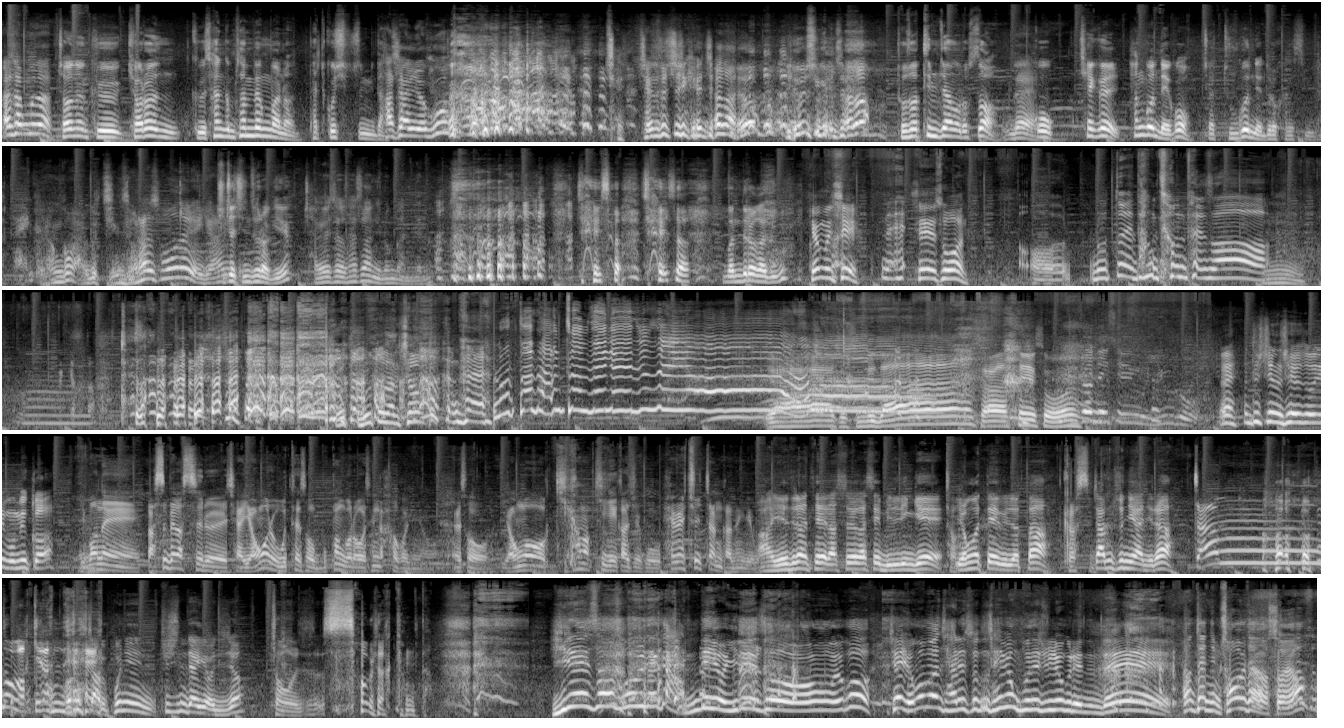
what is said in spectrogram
안상무는 저는 그 결혼 그 상금 300만 원 받고 싶습니다. 다시 하려고? 제- 재수 씨 괜찮아요? 이효 씨 괜찮아? 도서 팀장으로서 네. 꼭 책을 한 권 내고 제가 두 권 내도록 하겠습니다. 아이, 그런 거 말고 진솔한 소원을 얘기하는 진짜 진솔하게요? 자회사 사장 이런 거 안 되나? 자회사 자회사 만들어 가지고 경은 씨 네. 새해 소원 어, 로또에 당첨돼서 음. 로- 로또 당첨? 네. 로또 당첨 되게 해주세요. 이야 좋습니다 자 새해 소원 네, 현태 씨는 새해 소원이 뭡니까? 이번에 라스베가스를 제가 영어를 못해서 못 간 거라고 생각하거든요. 그래서 영어 기가 막히게 해가지고 해외 출장 가는 게 아 얘들한테 라스베가스에 밀린 게 저- 영어 때문에 밀렸다? 그렇습니다. 짬순이 아니라 짬도 맞긴 한데 짬. 본인 출신 대학이 어디죠? 저 서울대학교입니다. 이래서 서울대가 안 돼요 이래서 이거 제가 영어만 잘했어도 세 명 보내주려고 그랬는데 현태님 서울대였어요?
